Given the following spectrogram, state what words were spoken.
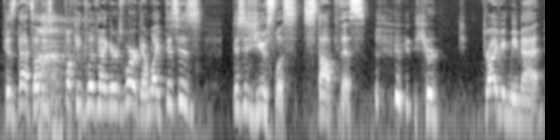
because that's how these fucking cliffhangers work. And I'm like, this is this is useless. Stop this. You're driving me mad.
